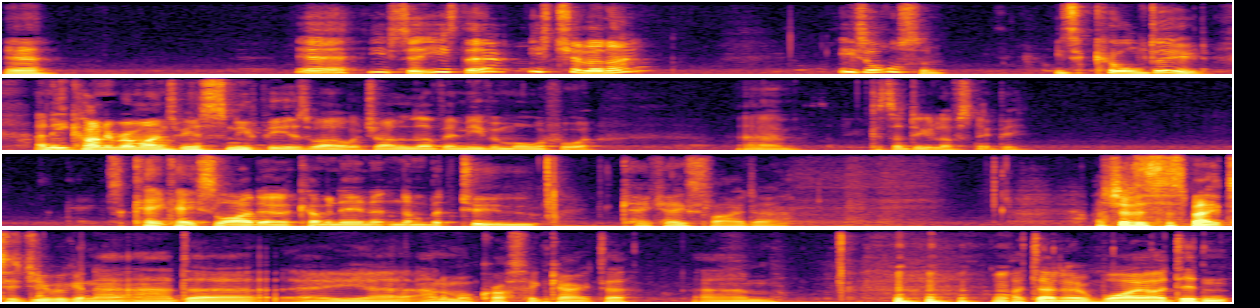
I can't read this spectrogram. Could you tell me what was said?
Yeah. Yeah, he's he's there. He's chilling out. He's awesome. He's a cool dude, and he kind of reminds me of Snoopy as well, which I love him even more for, because I do love Snoopy. It's KK Slider coming in at number two. KK Slider. I should have suspected you were going to add uh, a uh, Animal Crossing character. Um, I don't know why I didn't.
